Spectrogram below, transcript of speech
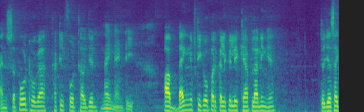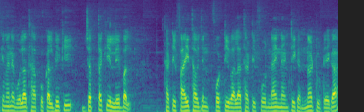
एंड सपोर्ट होगा 34,990 अब बैंक निफ्टी के ऊपर कल के लिए क्या प्लानिंग है? तो जैसा कि मैंने बोला था आपको कल भी कि जब तक ये लेवल 35,040 वाला 34,990 का न टूटेगा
